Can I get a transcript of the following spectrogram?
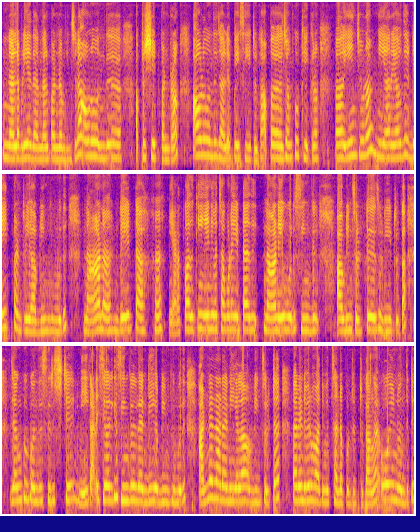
நீ நல்லபடியாக எதாக இருந்தாலும் பண்ணு அப்படின்னு சொல்லி அவனும் வந்து அப்ரிஷியேட் பண்ணுறான் அவளும் வந்து ஜாலியாக பேசிக்கிட்டு இருக்கா அப்போ ஜங்கு கேட்குறான் ஏன் ஜூனா? நீ யாரையாவது டேட் பண்ணுறியா அப்படிங்கும்போது நானா? டேட்டா எனக்கும் அதுக்கு ஏணி வச்சா கூட எட்டாது. நானே ஒரு சிங்கிள் அப்படின்னு சொல்லிட்டு சொல்லிக்கிட்டு இருக்கா. ஜங்குக்கு வந்து சிரிச்சுட்டு நீ கடைசி வரைக்கும் சிங்கிள் தாண்டி அப்படிங்கும்போது அண்ணன் நாடா நீங்களாம் அப்படின்னு சொல்லிட்டு ரெண்டு பேரும் மாற்றி மாற்றி சண்டை போட்டுட்டு இருக்காங்க. ஓயின் வந்துட்டு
